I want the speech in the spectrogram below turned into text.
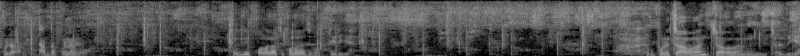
সোজা, ধাপ ধাপ করে নামে যাব এদিকে কলা গাছে কলা গাছে ভর্তি এদিকে। উপরে চা বাগান চা বাগান চারিদিকে।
